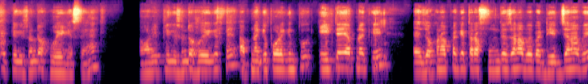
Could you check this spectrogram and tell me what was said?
অ্যাপ্লিকেশনটা হয়ে গেছে হ্যাঁ? আমার অ্যাপ্লিকেশনটা হয়ে গেছে। আপনাকে পরে কিন্তু এইটাই আপনাকে যখন আপনাকে তারা ফোন দিয়ে জানাবে বা ডেট জানাবে,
